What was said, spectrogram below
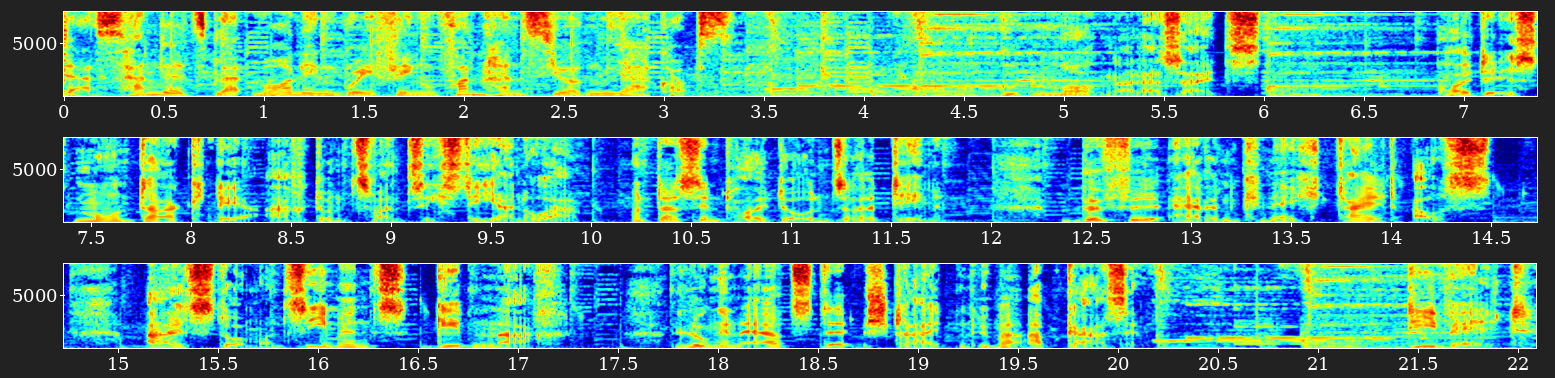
Das Handelsblatt Morning Briefing von Hans-Jürgen Jakobs. Guten Morgen allerseits. Heute ist Montag, der 28. Januar. Und das sind heute unsere Themen. Büffel Herrenknecht teilt aus. Alstom und Siemens geben nach. Lungenärzte streiten über Abgase. Die Welt.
